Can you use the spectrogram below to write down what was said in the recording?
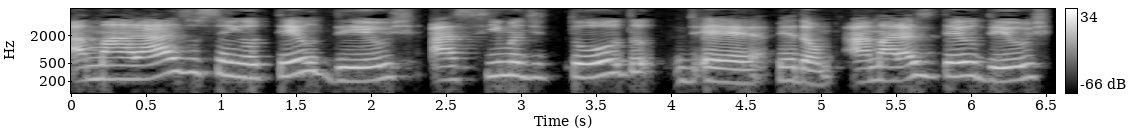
Amarás o Senhor teu Deus acima de todo. É, perdão, amarás o teu Deus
